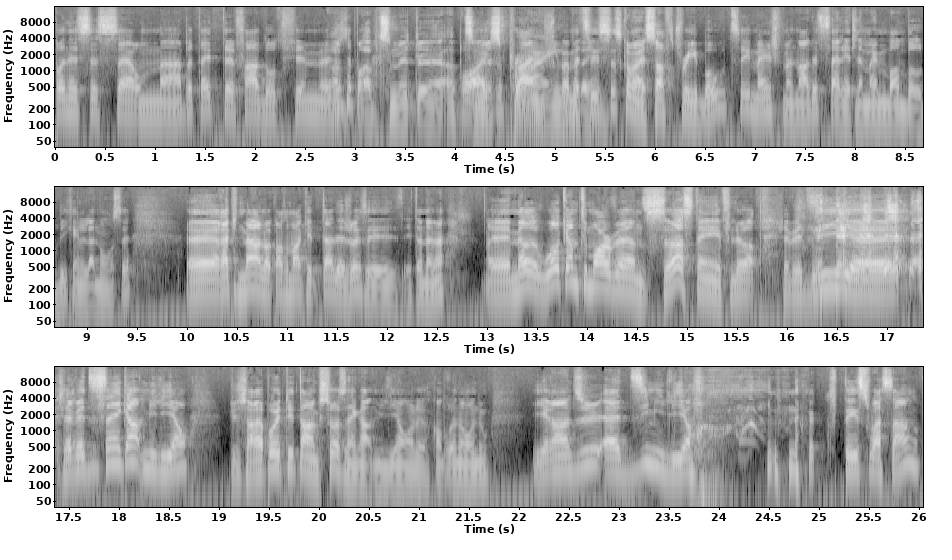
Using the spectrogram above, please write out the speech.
Pas nécessairement. Peut-être faire d'autres films. Je sais pas. Optimus, Ouais, Optimus Prime. je sais pas, mais tu sais, ça, c'est comme un soft reboot, tu sais. Même, je me demandais si ça allait être le même Bumblebee quand il l'annonçait. Euh, rapidement, là, quand on manquait de temps déjà, c'est étonnamment. Euh, Mel- Welcome to Marvin. Ça, c'est un flop. J'avais dit, euh, j'avais dit 50 millions. Puis ça aurait pas été tant que ça, 50 millions, là. Comprenons-nous. Il est rendu à 10 millions. il a coûté 60.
